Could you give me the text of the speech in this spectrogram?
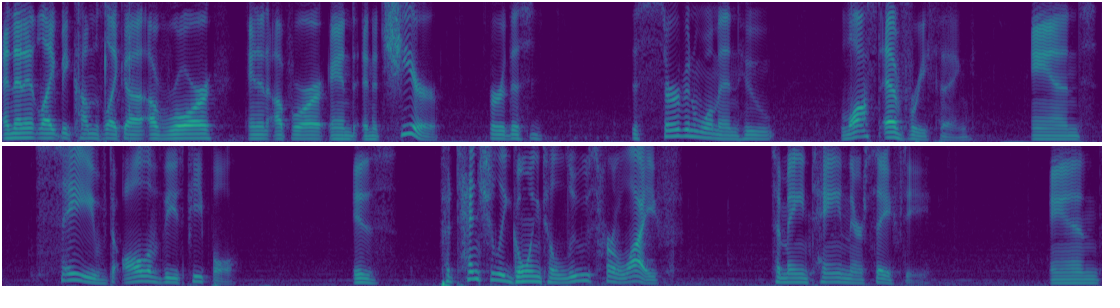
And then it like becomes like a, a roar and an uproar and, and a cheer for this this servant woman who lost everything and saved all of these people is potentially going to lose her life to maintain their safety. And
